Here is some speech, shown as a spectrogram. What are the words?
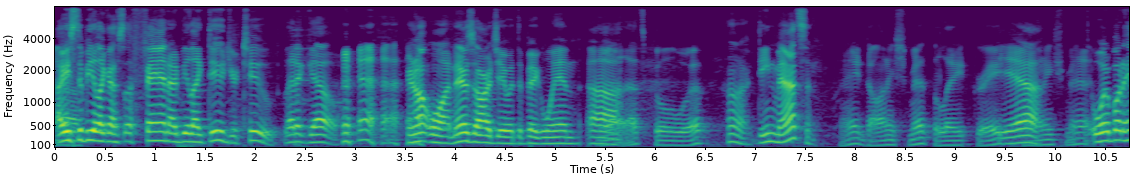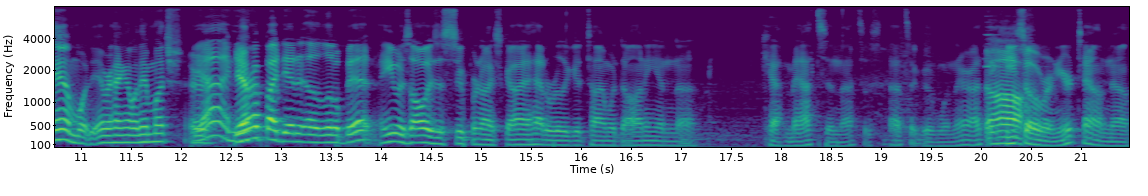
I used to be like a, a fan. I'd be like, dude, you're two. Let it go. you're not one. There's RJ with the big win. yeah, Uh, that's cool. Whip. huh, Dean Matson. Hey, Donnie Schmidt, the late great Yeah. Donnie Schmidt. What about him? What, ever hang out with him much? Or- Yeah, in Europe I did a little bit. He was always a super nice guy. I had a really good time with Donnie and uh, yeah, Matson. That's a that's a good one there. I think he's Oh. over in your town now.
